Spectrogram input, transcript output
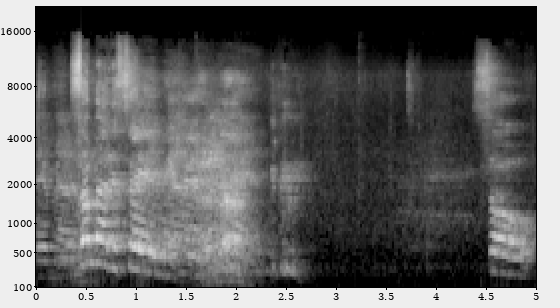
Amen. Somebody say amen. Amen. So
